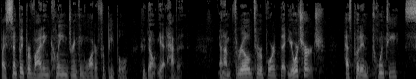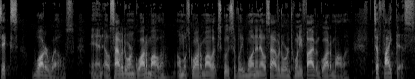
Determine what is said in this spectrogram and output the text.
by simply providing clean drinking water for people who don't yet have it. And I'm thrilled to report that your church has put in 26 water wells in El Salvador and Guatemala, almost Guatemala exclusively, one in El Salvador and 25 in Guatemala, to fight this.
